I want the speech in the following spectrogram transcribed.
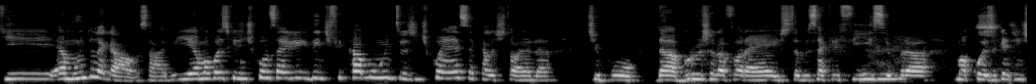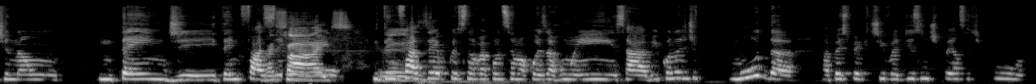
que é muito legal, sabe? E é uma coisa que a gente consegue identificar muito. A gente conhece aquela história da tipo da bruxa da floresta, do sacrifício Uhum. para uma coisa que a gente não entende e tem que fazer Mas faz. e tem que É. fazer porque senão vai acontecer uma coisa ruim, sabe? E quando a gente muda a perspectiva disso, a gente pensa tipo,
